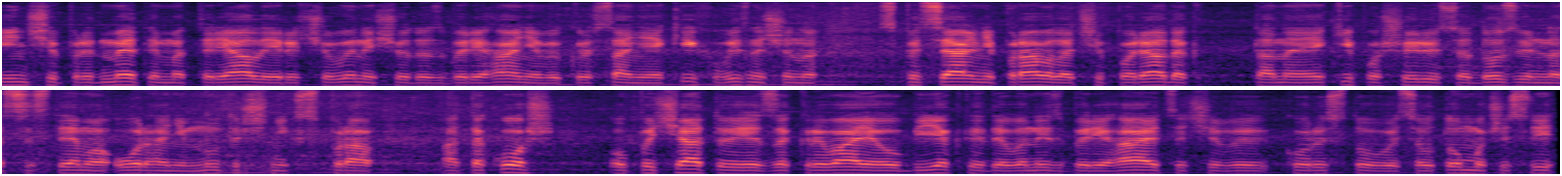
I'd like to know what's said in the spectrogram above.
інші предмети, матеріали і речовини щодо зберігання, використання яких визначено спеціальні правила чи порядок, та на які поширюється дозвільна система органів внутрішніх справ, а також опечатує, закриває об'єкти, де вони зберігаються чи використовуються, у тому числі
